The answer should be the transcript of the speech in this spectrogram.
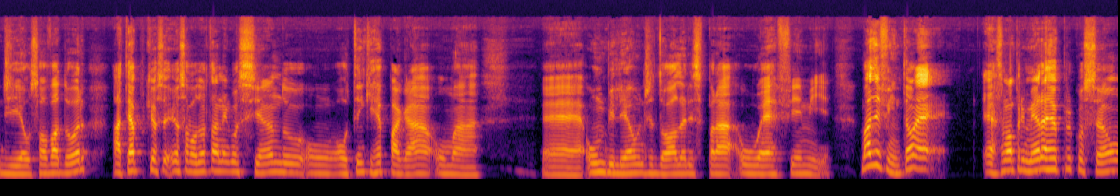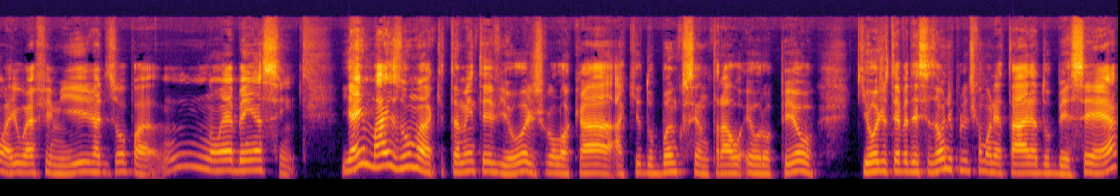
de El Salvador, até porque El Salvador está negociando ou tem que repagar uma é, um bilhão de dólares para o FMI. Mas enfim, então é, essa é uma primeira repercussão, aí o FMI já diz, opa, não é bem assim. E aí mais uma que também teve hoje, colocar aqui do Banco Central Europeu, que hoje teve a decisão de política monetária do BCE,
